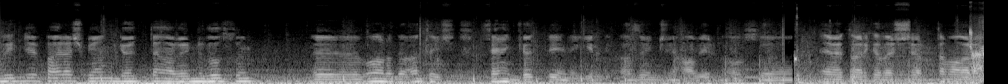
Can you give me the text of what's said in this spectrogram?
bu videoyu paylaşmayan götten haberiniz olsun. Ee, bu arada Ateş senin götleğine girdik az önce haberin olsun. Evet arkadaşlar tam olarak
